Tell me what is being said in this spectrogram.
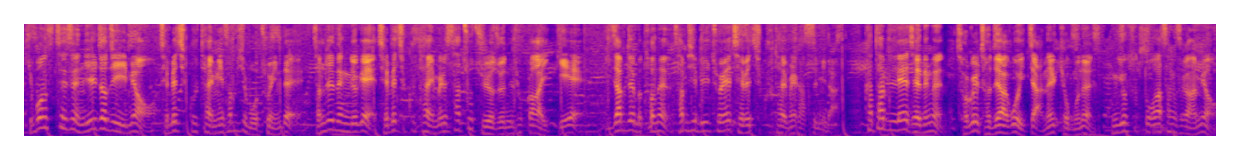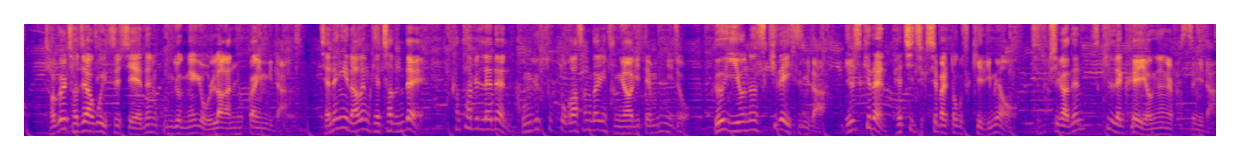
기본 스탯은 1저지이며 재배치 쿨타임이 35초인데 잠재 능력에 재배치 쿨타임을 4초 줄여주는 효과가 있기에 이 잠재부터는 31초의 재배치 쿨타임을 갖습니다. 카타빌레의 재능은 적을 저지하고 있지 않을 경우는 공격 속도가 상승하며 적을 저지하고 있을 시에는 공격력이 올라가는 효과입니다. 재능이 나름 괜찮은데 칸타빌레는 공격 속도가 상당히 중요하기 때문이죠. 그 이유는 스킬에 있습니다. 1스킬은 배치 즉시 발동 스킬이며 지속 시간은 스킬 랭크에 영향을 받습니다.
